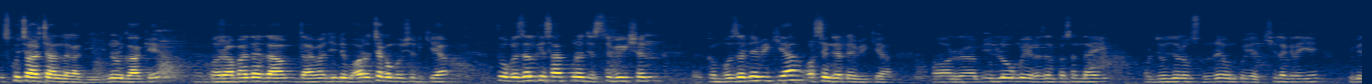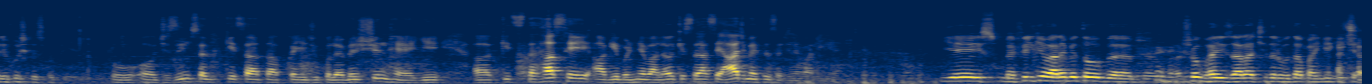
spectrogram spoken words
इसको चार चाँद लगा दिए, इन्होंने गा के। और रामादर दाम, दामा जी ने बहुत अच्छा कंपोजिशन किया। तो गज़ल के साथ पूरा जस्टिफिकेशन कंपोज़र ने भी किया और सिंगर ने भी किया। और इन लोगों को ये गज़ल पसंद आई और जो जो लोग सुन रहे हैं, उनको ये अच्छी लग रही है ये मेरी खुशकस्मती है। तो जजीम सर के साथ आपका ये जो कोलेब्रेशन है, ये किस तरह से आगे बढ़ने वाला है और किस तरह से आज महफिल सजने वाली है? ये इस महफिल के बारे में तो अशोक भाई ज़्यादा अच्छी तरह बता पाएँगे कि अच्छा।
